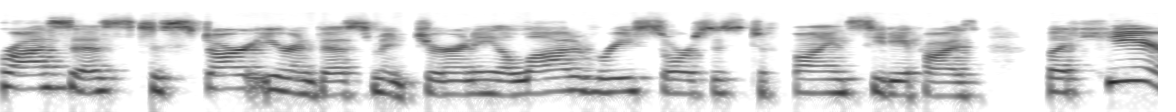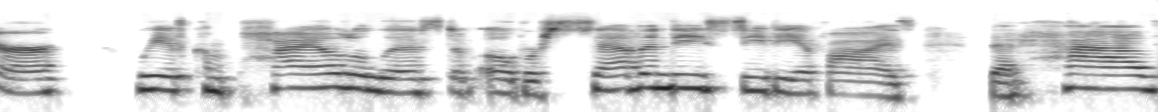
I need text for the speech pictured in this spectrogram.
process to start your investment journey. A lot of resources to find CDFIs, but here we have compiled a list of over 70 CDFIs that have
